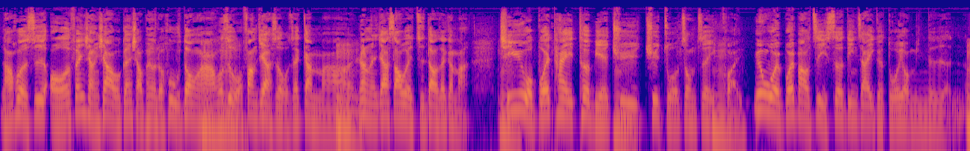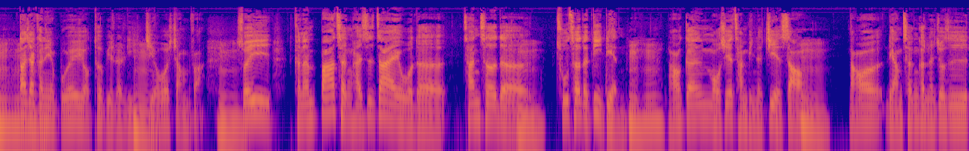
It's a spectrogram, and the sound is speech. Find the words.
然后或者是偶尔分享一下我跟小朋友的互动啊，嗯或是我放假的时候我在干嘛，嗯。让人家稍微知道在干嘛。其余我不会太特别去、去着重这一块，因为我也不会把我自己设定在一个多有名的人，嗯大家可能也不会有特别的理解或想法，嗯，所以可能八成还是在我的餐车的嗯。出车的地点，嗯哼，然后跟某些产品的介绍，嗯。然后两层可能就是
